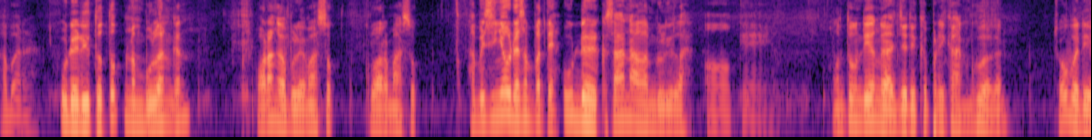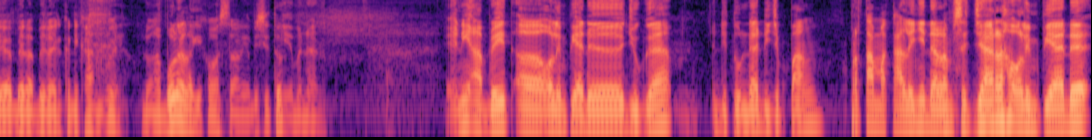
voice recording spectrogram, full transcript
kabar? Udah ditutup 6 bulan kan. Orang nggak boleh masuk, keluar masuk. Habisnya udah sempet ya? Udah ke sana alhamdulillah. Oke. Untung dia nggak jadi ke pernikahan gue kan. Coba dia bela-belain ke nikahan gue. Udah nggak boleh lagi ke Australia abis itu. Iya benar. Ini update eh, Olimpiade juga ditunda di Jepang. Pertama kalinya dalam sejarah Olimpiade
